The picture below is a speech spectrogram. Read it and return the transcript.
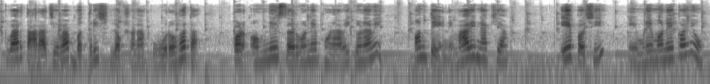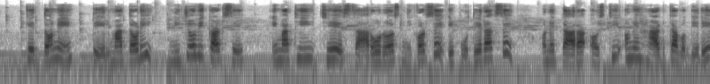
એકવાર તારા જેવા બત્રીસ લક્ષણા કુંવરો હતા, પણ અમને સર્વને ભણાવી ગણાવી અંતે એને મારી નાખ્યા. એ પછી એમણે મને કહ્યું કે તને તેલમાં તળી નીચોવી કાઢશે, એમાંથી જે સારો રસ નીકળશે એ પોતે રાખશે અને તારા અસ્થિ અને હાડકા વગેરે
